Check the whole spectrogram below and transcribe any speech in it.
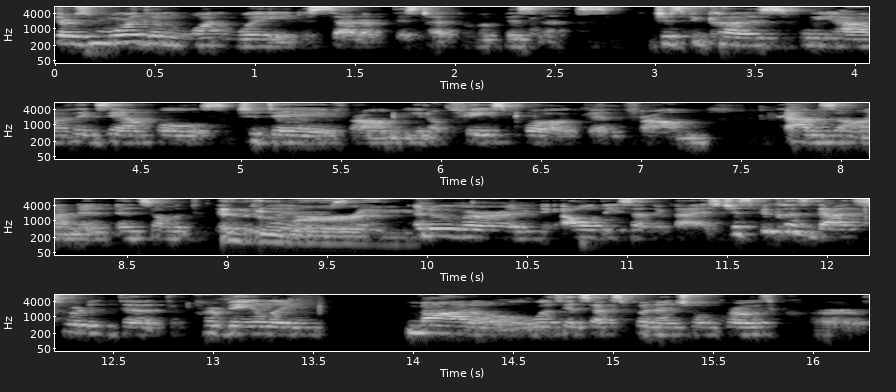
there's more than one way to set up this type of a business. Just because we have examples today from you know Facebook and from Amazon and, and some of the and Uber and, and Uber and all these other guys, just because that's sort of the, the prevailing model with its exponential growth curve,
